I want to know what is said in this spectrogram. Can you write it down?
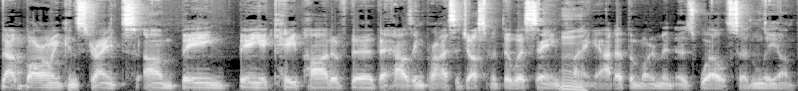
that borrowing constraint um, being being a key part of the the housing price adjustment that we're seeing mm. playing out at the moment as well. Certainly, um,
